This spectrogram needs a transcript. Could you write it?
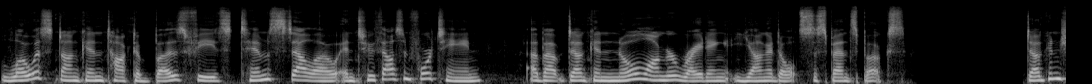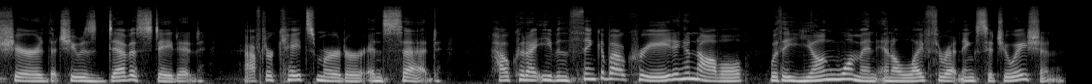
Lois Duncan talked to BuzzFeed's Tim Stelloh in 2014 about Duncan no longer writing young adult suspense books. Duncan shared that she was devastated after Kate's murder and said, How could I even think about creating a novel with a young woman in a life threatening situation?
